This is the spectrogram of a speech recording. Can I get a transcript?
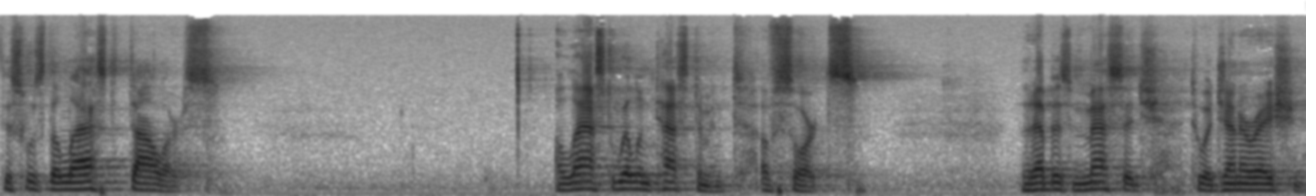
This was the last dollars, a last will and testament of sorts. The Rebbe's message to a generation.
